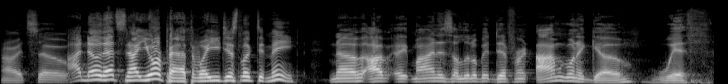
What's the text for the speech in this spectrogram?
All right, so I know that's not your path the way you just looked at me. No, I, mine is a little bit different. I'm going to go with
